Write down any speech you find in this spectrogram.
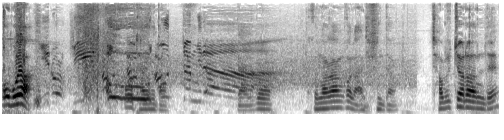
어 뭐야? 1홀 길. 어 다행이다. 야 이거 고나간 건 아닙니다. 잡을 줄 알았는데.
